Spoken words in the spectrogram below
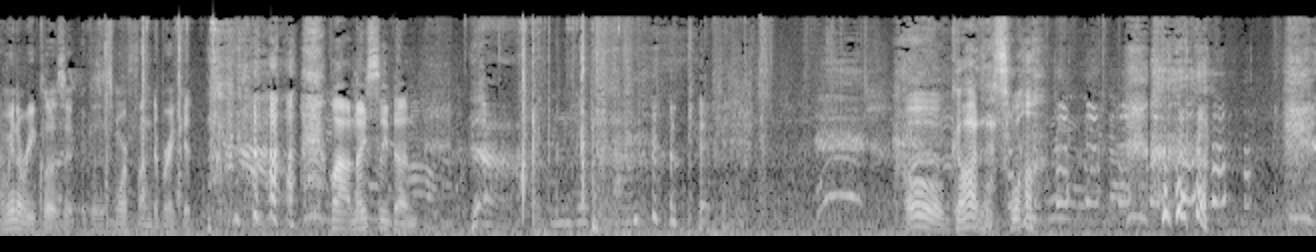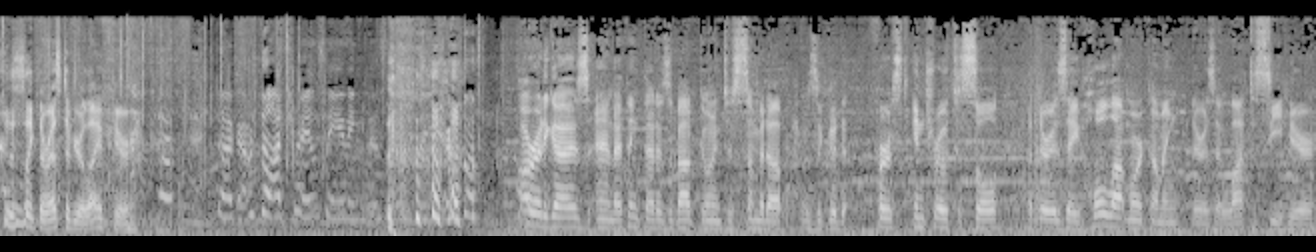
I'm gonna reclose it because it's more fun to break it. wow, nicely done. okay. Oh god, that's long. this is like the rest of your life here. Doug, I'm not translating this. Alrighty guys, and I think that is about going to sum it up. It was a good first intro to Seoul, but there is a whole lot more coming. There is a lot to see here,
